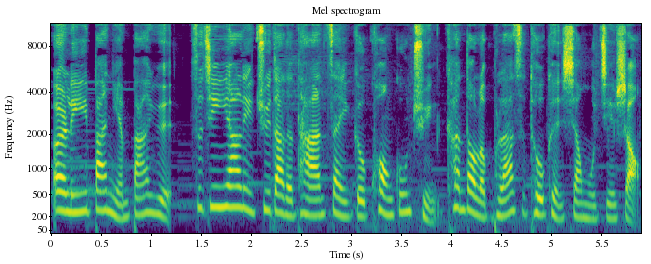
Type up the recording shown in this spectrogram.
二零一八年八月，资金压力巨大的他，在一个矿工群看到了 Plus Token 项目介绍。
